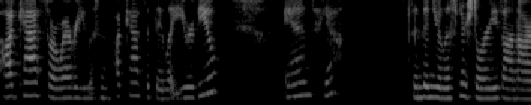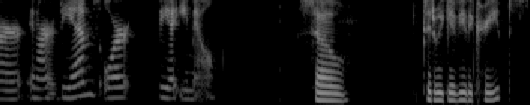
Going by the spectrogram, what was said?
Podcasts or wherever you listen to podcasts if they let you review. And yeah, send in your listener stories on our in our DMs or via email. So, did we give you the creeps?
